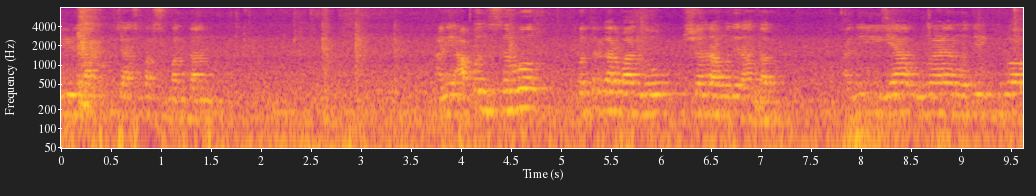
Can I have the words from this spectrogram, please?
दीड लाखच्या आसपास मतदान. आणि आपण सर्व पत्रकार बांधव शहरामध्ये राहतात. आणि या उन्हाळ्यामध्ये किंवा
